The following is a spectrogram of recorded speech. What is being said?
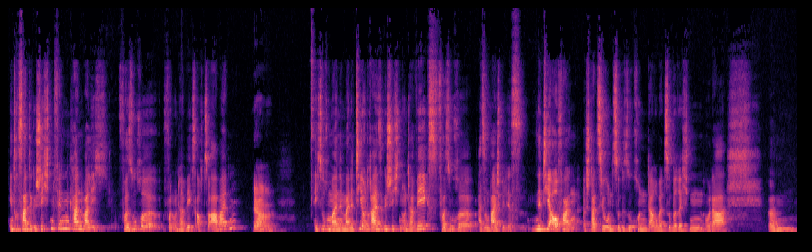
interessante Geschichten finden kann, weil ich versuche, von unterwegs auch zu arbeiten. Ja. Ich suche meine, meine Tier- und Reisegeschichten unterwegs, versuche, also ein Beispiel ist, eine Tierauffangstation zu besuchen, darüber zu berichten oder ähm,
